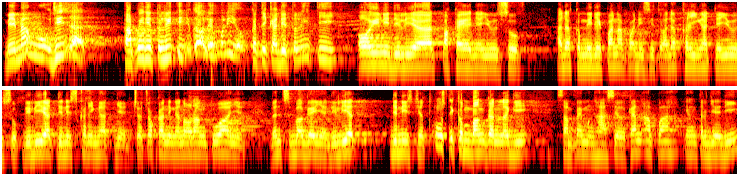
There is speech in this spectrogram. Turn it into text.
Memang mukjizat, tapi diteliti juga oleh beliau. Ketika diteliti, oh ini dilihat pakaiannya Yusuf, ada kemiripan apa di situ, ada keringatnya Yusuf, dilihat jenis keringatnya, cocokkan dengan orang tuanya dan sebagainya, dilihat jenisnya terus dikembangkan lagi sampai menghasilkan apa yang terjadi,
